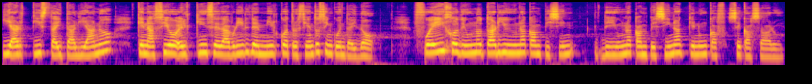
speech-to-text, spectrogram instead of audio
y artista italiano que nació el 15 de abril de 1452. Fue hijo de un notario y una, de una campesina que nunca se casaron.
